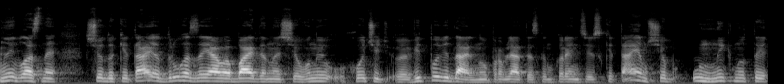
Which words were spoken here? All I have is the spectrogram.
Ну і власне щодо Китаю, друга заява Байдена, що вони хочуть е, відповідально управляти з конкуренцією з Китаєм, щоб уникнути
